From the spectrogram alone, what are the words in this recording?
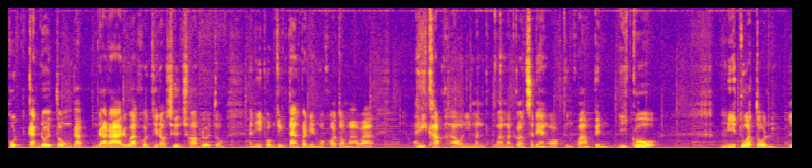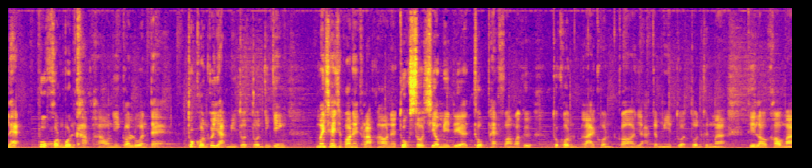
พูดกันโดยตรงกับดารา หรือว่าคนที่เราชื่นชอบโดยตรง อันนี้ผมจึงตั้งประเด็นหัวข้อต่อมาว่า ไอ้ขับเฮานี่มันว่ามันก็แสดงออกถึงความเป็นอีโก้ มีตัวตนและผู้คนบนขับเฮานี่ก็ล้วนแต่ทุกคนก็อยากมีตัวตนจริง ๆ ไม่ใช่เฉพาะในคลับเฮาในทุกโซเชียลมีเดียทุกแพลตฟอร์มก็คือทุกคนหลายคนก็อยากจะมีตัวตนขึ้นมา ที่เราเข้ามา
